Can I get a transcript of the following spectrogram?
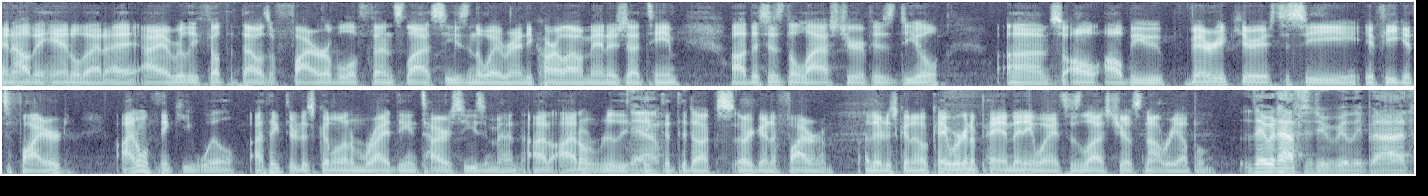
and how they handle that. I, I really felt that that was a fireable offense last season, the way Randy Carlyle managed that team. Uh, this is the last year of his deal. Um, so I'll, I'll be very curious to see if he gets fired. I don't think he will. I think they're just going to let him ride the entire season, man. I, I don't really yeah. think that the Ducks are going to fire him. They're just going to, okay, we're going to pay him anyway. It's his last year. Let's not re up him. They would have to do really bad.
